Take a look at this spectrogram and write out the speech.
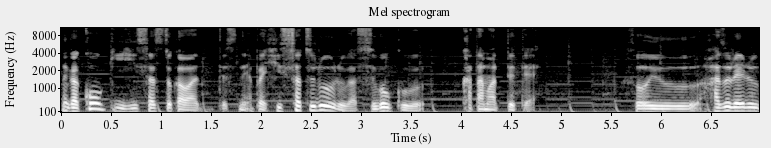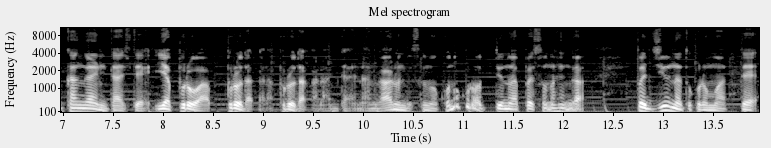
なんか後期必殺とかはですね、やっぱり必殺ルールがすごく固まってて、そういう外れる考えに対して、いや、プロはプロだから、プロだからみたいなのがあるんですけども、この頃っていうのはやっぱりその辺が、やっぱり自由なところもあって、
